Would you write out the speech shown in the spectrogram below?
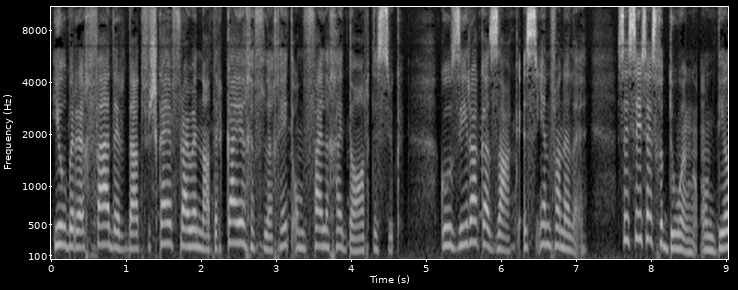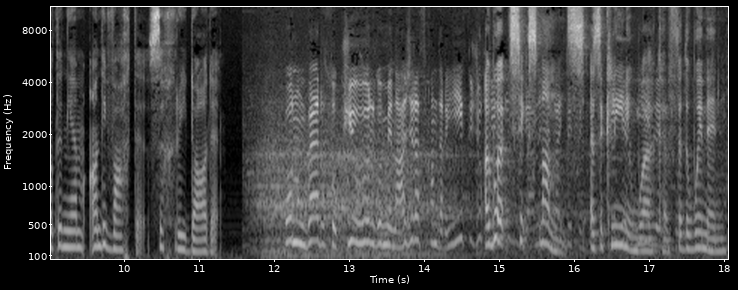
Hielberig verder dat verskeie vroue na Turkye gevlug het om veiligheid daar te soek. Gulzira Kazak is een van hulle. Sy sê sy is gedwing om deel te neem aan die wagte se gruweldade. I worked 6 months as a cleaning worker for the women.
